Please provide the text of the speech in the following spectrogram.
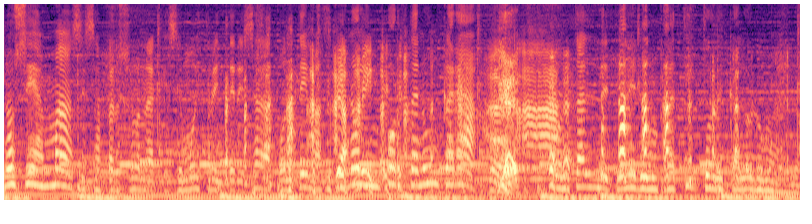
No seas más esa persona que se muestra interesada con temas que no le importan un carajo, con tal de tener un ratito de calor humano.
